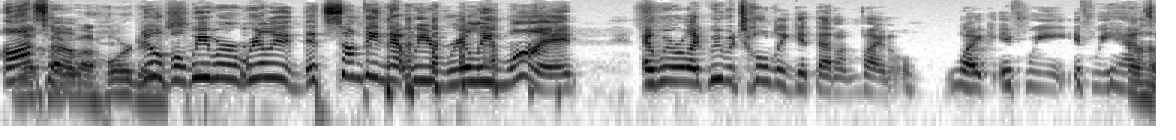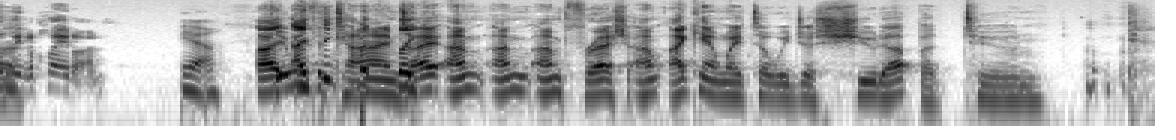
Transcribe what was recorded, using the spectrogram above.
awesome. talk about hoarders. No, but we were really, it's something that we really want. And we were like, we would totally get that on vinyl. Like if we, if we had Uh-huh. something to play it on. yeah. I, I think, the but times. like, I, I'm I'm I'm fresh. I'm, I can't wait till we just shoot up a tune,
